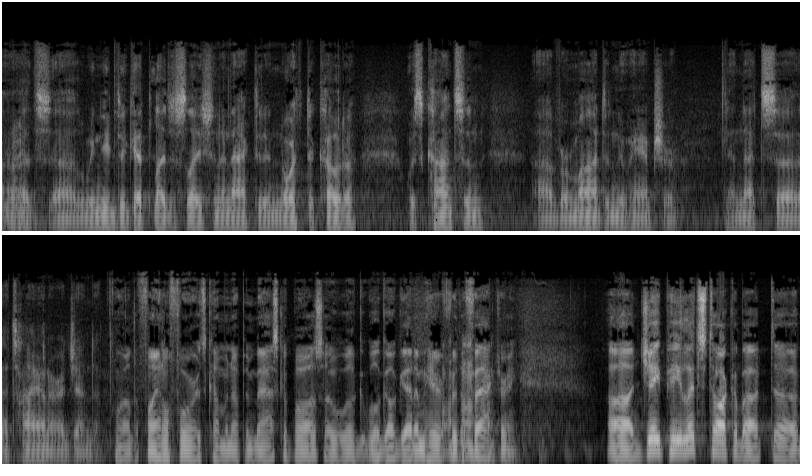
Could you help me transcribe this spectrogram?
Uh, right. Uh, we need to get legislation enacted in North Dakota, Wisconsin, uh, Vermont, and New Hampshire and that's uh, that's high on our agenda. Well, the Final Four is coming up in basketball, so we'll we'll go get them here for the factoring. Uh, JP, let's talk about uh,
